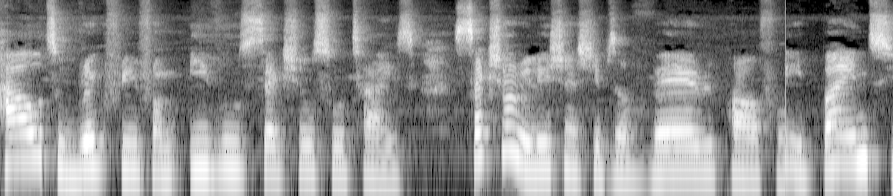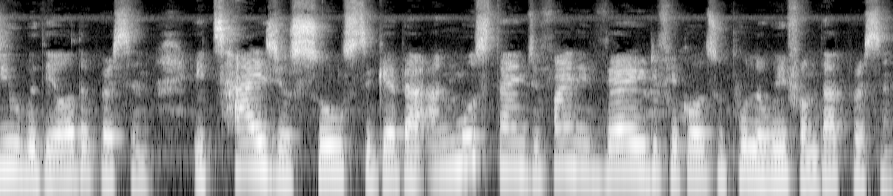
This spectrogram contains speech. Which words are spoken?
How to break free from evil sexual soul ties. Sexual relationships are very powerful. It binds you with the other person. It ties your souls together and most times you find it very difficult to pull away from that person.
